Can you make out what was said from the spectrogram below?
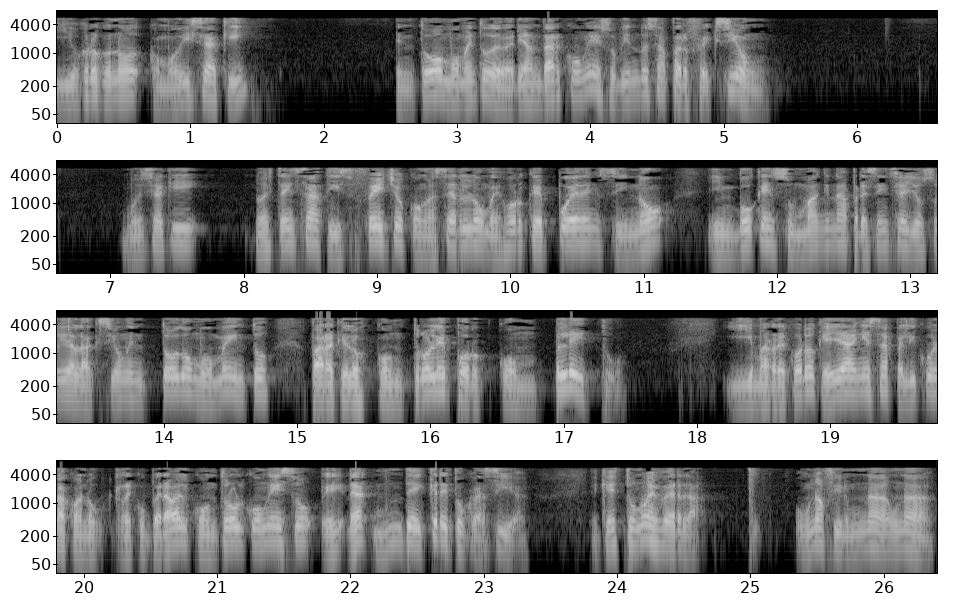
Y yo creo que uno, como dice aquí, en todo momento debería andar con eso, viendo esa perfección. Como dice aquí, no estén satisfechos con hacer lo mejor que pueden, sino invoquen su magna presencia yo soy a la acción en todo momento para que los controle por completo. Y me recuerdo que ya en esa película, cuando recuperaba el control con eso, era un decreto que hacía, de que esto no es verdad. Una firma, una, una,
